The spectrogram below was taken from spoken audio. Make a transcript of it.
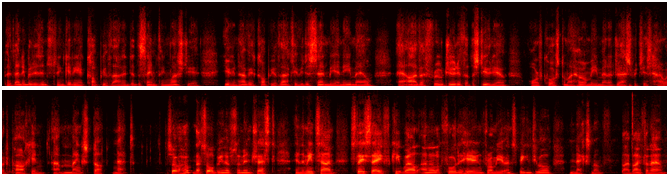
but if anybody's interested in getting a copy of that, I did the same thing last year. You can have a copy of that if you just send me an email, uh, either through Judith at the studio or, of course, to my home email address, which is howardparkin at manx.net. So I hope that's all been of some interest. In the meantime, stay safe, keep well, and I look forward to hearing from you and speaking to you all next month. Bye bye for now.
